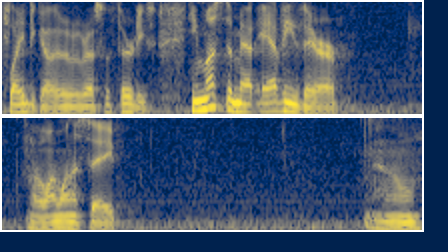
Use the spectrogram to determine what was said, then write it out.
played together the rest of the 30s. He must have met Evie there, oh, I want to say, oh,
